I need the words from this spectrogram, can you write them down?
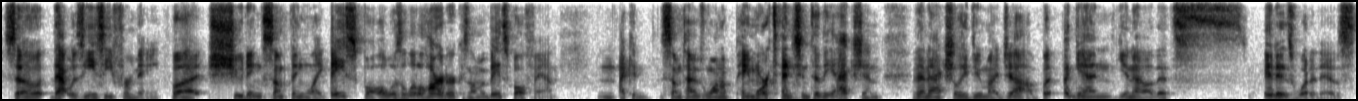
So that was easy for me. But shooting something like baseball was a little harder because I'm a baseball fan. And I could sometimes want to pay more attention to the action than actually do my job. But again, you know, that's it is what it is.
